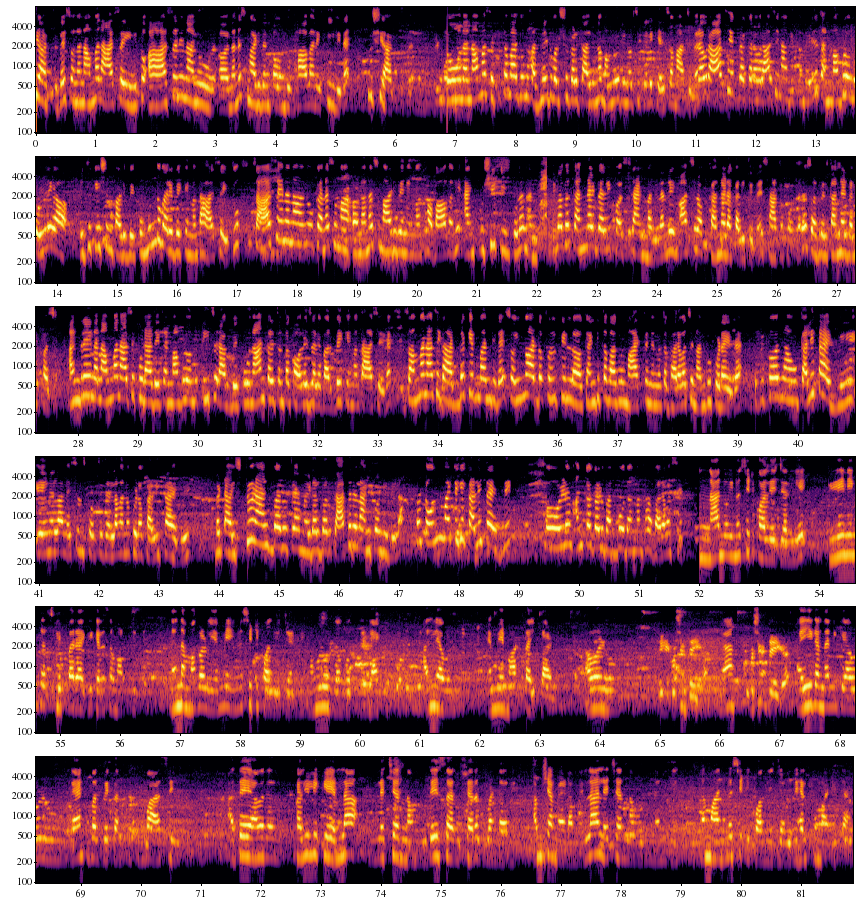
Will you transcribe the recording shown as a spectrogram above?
ಖುಷಿ ಆಗ್ತಿದೆ. ಸೊ ನನ್ನ ಅಮ್ಮನ ಆಸೆ ಏನಿತ್ತು ಆ ಆಸೆನೆ ನಾನು ನನಸು ಮಾಡಿದಂತ ಒಂದು ಭಾವನೆ ಫೀಲ್ ಇದೆ. ಖುಷಿ ಆಗ್ತಿದೆ. ಸೊ ನನ್ನ ಅಮ್ಮ ಸತತವಾಗಿ ಒಂದು ಹದಿನೈದು ವರ್ಷಗಳ ಕಾಲದಿಂದ ಮಂಗಳೂರು ಯೂನಿವರ್ಸಿಟಿಯಲ್ಲಿ ಕೆಲಸ ಮಾಡ್ತಿದ್ದಾರೆ. ಅವರ ಆಸೆಯ ಪ್ರಕಾರ, ಅವರ ಆಸೆ ಏನಾಗಿತ್ತು ಅಂತ ಮಗಳು ಒಂದು ಒಳ್ಳೆಯ ಎಜುಕೇಶನ್ ಪಡಿಬೇಕು, ಮುಂದುವರಿಬೇಕು ಎನ್ನುವಂತಹ ಆಸೆ ಇತ್ತು. ಸೊ ಆಸೆನ ನಾನು ಕನಸು ನನಸು ಮಾಡಿದ್ದೇನೆ ಎನ್ನುವಂತಹ ಭಾವನೆ ಆ್ಯಂಡ್ ಖುಷಿ ಫೀಲ್ ಕೂಡ ನನಗೆ ಇವಾಗ ಕನ್ನಡದಲ್ಲಿ ಫಸ್ಟ್ ರ್ಯಾಂಕ್ ಬಂದಿದೆ ಅಂದರೆ ಮಾಸ್ಟರ್ ಆಫ್ ಕನ್ನಡ ಕಲಿತಿದ್ದೆ, ಸ್ನಾತಕೋತ್ತರ. ಸೊ ಅದರಲ್ಲಿ ಕನ್ನಡದಲ್ಲಿ ಫಸ್ಟ್ ಅಂದರೆ ನನ್ನ ಅಮ್ಮನ ಆಸೆ ಕೂಡ ಅದೇ. ತನ್ನ ಮಗಳು ಒಂದು ಟೀಚರ್ ಆಗಬೇಕು, ನಾನು ಕಲಿತಂಥ ಕಾಲೇಜಲ್ಲಿ ಬರಬೇಕು ಎನ್ನುವಂಥ ಆಸೆ ಇದೆ. ಸೊ ಅಮ್ಮನ ಆಸೆಗೆ ಅರ್ಧಕ್ಕೆ ಬಂದಿದೆ. ಸೊ ಇನ್ನೂ ಅರ್ಧ ಫುಲ್ಫಿಲ್ ಖಂಡಿತವಾಗ್ಲೂ ಮಾಡ್ತೇನೆ ಅನ್ನುವಂಥ ಭರವಸೆ ನನಗೂ ಕೂಡ ಇದೆ. ಬಿಕಾಸ್ ನಾವು ಕಲಿತಾ ಇದ್ವಿ, ಏನೆಲ್ಲ ಲೆಸನ್ಸ್ ಕೊಡ್ತಿದ್ರು ಎಲ್ಲವನ್ನು ಕೂಡ ಕಲಿತಾ ಇದ್ವಿ. ಬಟ್ ಇಷ್ಟು ರ್ಯಾಂಕ್ ಬರುತ್ತೆ ಮೆಡಲ್ ಬರುತ್ತೆ ಆ ಥರ ಎಲ್ಲ ಅನ್ಕೊಂಡಿದ್ದಿಲ್ಲ. ಬಟ್ ಒಂದ್ ಮಟ್ಟಿಗೆ ಕಲಿತಾ ಇದ್ವಿ. ಸೊ ಒಳ್ಳೆ ಅಂಕಗಳು ಬರ್ಬೋದು ಅನ್ನೋಂತಹ ಭರವಸೆ ಇತ್ತು. ನಾನು ಯೂನಿವರ್ಸಿಟಿ ಕಾಲೇಜಲ್ಲಿ ಕ್ಲೀನಿಂಗ್ ಸ್ಲಿಪ್ಪರ್ ಆಗಿ ಕೆಲಸ ಮಾಡ್ತಿದ್ದೆ. ನನ್ನ ಮಗಳು ಎಂ ಎ ಯೂನಿವರ್ಸಿಟಿ ಕಾಲೇಜಲ್ಲಿ ಮಂಗಳೂರು ಗಂಗೋತ್ರಿಯಲ್ಲಿ ಆಗಿತ್ತು ಅಲ್ಲಿ ಅವಳು ಎಂ ಎ ಮಾಡ್ತಾ ಇದ್ದಾಳೆ. ಅವಳು ಈಗ ನನಗೆ ಅವಳು ರ್ಯಾಂಕ್ ಬರ್ಬೇಕಂತ ತುಂಬಾ ಆಸೆ ಇತ್ತು. ಅದೇ ಅವರ ಕಲೀಲಿಕ್ಕೆ ಎಲ್ಲ ಲೆಕ್ಚರ್ನವರು ಉದಯ್ ಸರ್ ಶರತ್ ಭಂಡಾರಿ ಅಂಶ ಮೇಡಮ್ ಎಲ್ಲ ಲೆಕ್ಚರ್ನವರು ನನಗೆ ನಮ್ಮ ಯೂನಿವರ್ಸಿಟಿ ಕಾಲೇಜಲ್ಲಿ ಹೆಲ್ಪ್ ಮಾಡಿದ್ದಾರೆ.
